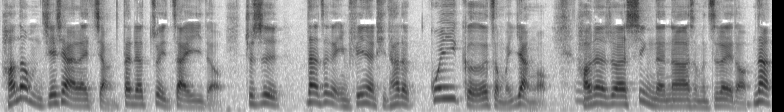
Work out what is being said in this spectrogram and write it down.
好，那我们接下来来讲大家最在意的，就是那这个 Infinity 它的规格怎么样哦？好，那说性能啊什么之类的。那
